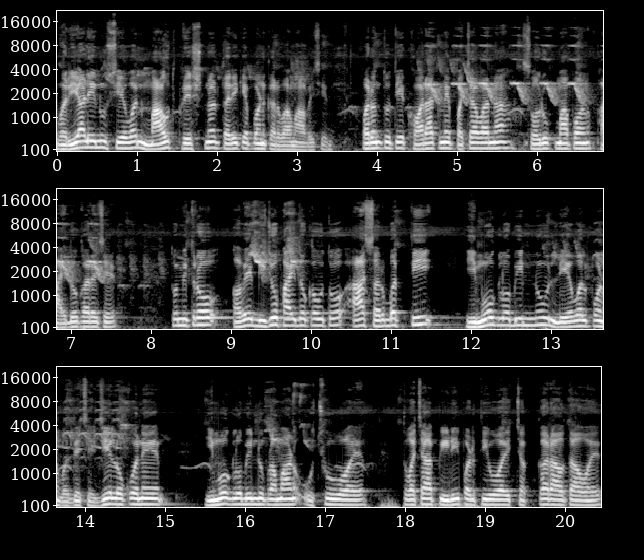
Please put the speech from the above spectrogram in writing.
વરિયાળીનું સેવન માઉથ ફ્રેશનર તરીકે પણ કરવામાં આવે છે. પરંતુ તે ખોરાકને પચાવવાના સ્વરૂપમાં પણ ફાયદો કરે છે. તો મિત્રો, હવે બીજો ફાયદો કહું તો આ શરબતથી હિમોગ્લોબિનનું લેવલ પણ વધે છે. જે લોકોને હિમોગ્લોબિનનું પ્રમાણ ઓછું હોય, ત્વચા પીળી પડતી હોય, ચક્કર આવતા હોય,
